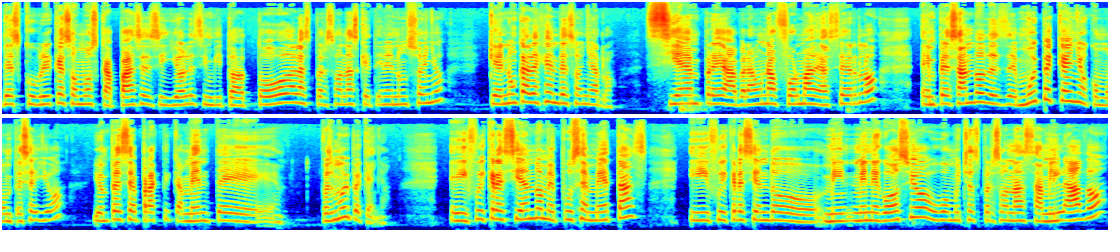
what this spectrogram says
descubrir que somos capaces y yo les invito a todas las personas que tienen un sueño que nunca dejen de soñarlo. Siempre habrá una forma de hacerlo, empezando desde muy pequeño como empecé yo. Yo empecé prácticamente pues muy pequeño. Y fui creciendo, me puse metas y fui creciendo mi, mi negocio. Hubo muchas personas a mi lado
